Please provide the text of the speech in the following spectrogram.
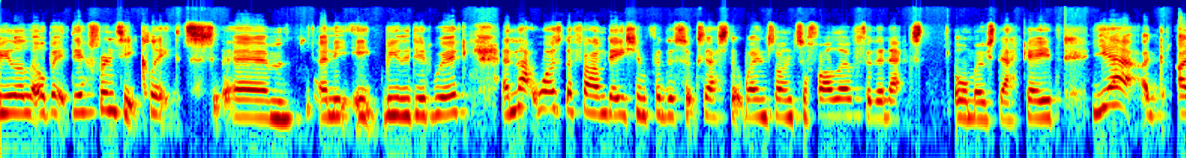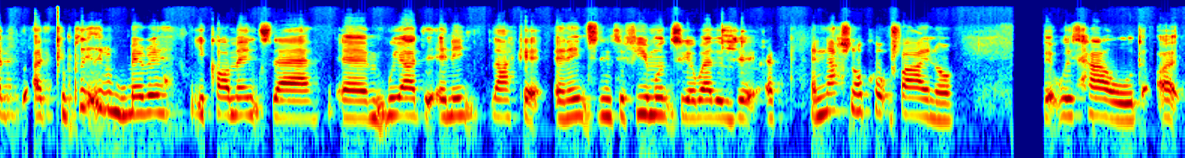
feel a little bit different. It clicked, um, and it, it, really did work. And that was the foundation for the success that went on to follow for the next almost decade. Yeah, I'd, I'd, I'd completely mirror your comments there. Um, we had an in, like a, an incident a few months ago where there was a, a, a national cup final that was held at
